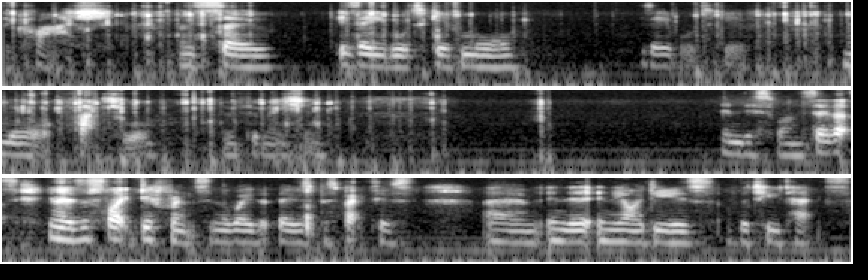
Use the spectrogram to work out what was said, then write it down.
the crash, and so is able to give more is able to give more factual information in this one. So that's you know there's a slight difference in the way that those perspectives um, in the in the ideas of the two texts.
